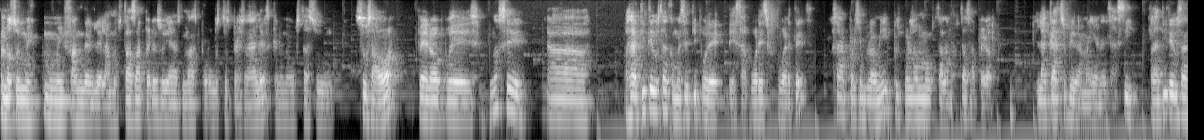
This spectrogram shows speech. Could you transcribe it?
no soy muy, muy fan de, la mostaza, pero eso ya es más por gustos personales, que no me gusta su, su sabor. Pero pues, no sé, uh, o sea, ¿a ti te gustan como ese tipo de, de, sabores fuertes? O sea, por ejemplo, a mí, pues por eso no me gusta la mostaza, pero la ketchup y la mayonesa sí. O sea, ¿a ti te gustan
